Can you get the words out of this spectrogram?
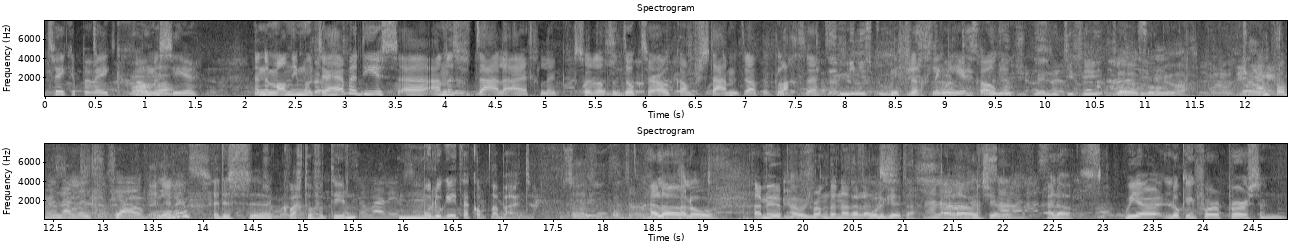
Twee keer per week komen ze hier. En de man die moet er hebben, die is eh, aan het vertalen eigenlijk. Zodat de dokter ook kan verstaan met welke klachten die vluchtelingen hier komen. Netherlands. Ciao. Het is eh, kwart over tien. Mulugeta komt naar buiten. Hello. Hello. I'm Huub from the Netherlands. Mulugeta. Hello. Hello. Hello. We are looking for a person.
